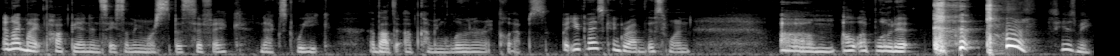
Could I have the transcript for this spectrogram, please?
And I might pop in and say something more specific next week about the upcoming lunar eclipse. But you guys can grab this one. Um, I'll upload it, excuse me,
